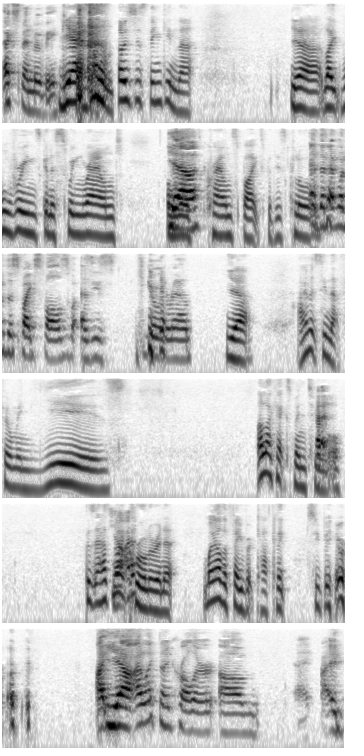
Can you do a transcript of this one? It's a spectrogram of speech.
X Men movie. Yeah, I was just thinking that. Yeah, like Wolverine's gonna swing round on Yeah. the crown spikes with his claws. And then have one of the spikes falls as he's going around. Yeah, I haven't seen that film in years. I like X Men 2 Uh, more because it has yeah, Nightcrawler in it. My other favourite Catholic superhero. Uh, yeah, I like Nightcrawler. Um, I,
